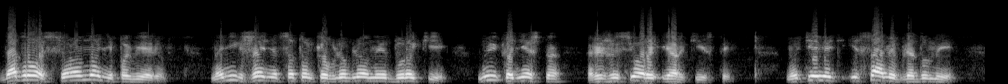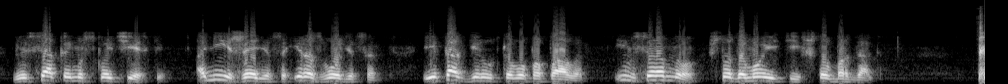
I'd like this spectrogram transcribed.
Да брось, все равно не поверю. На них женятся только влюбленные дураки. Ну и, конечно, режиссеры и артисты. Но те ведь и сами блядуны, без всякой мужской чести. Они и женятся, и разводятся, и так дерут кого попало. Им все равно, что домой идти, что в бардак.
